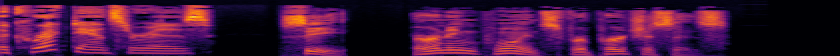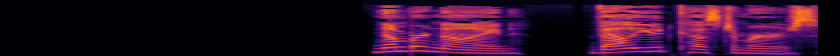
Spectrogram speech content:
The correct answer is C. Earning points for purchases. Number 9. Valued customers.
